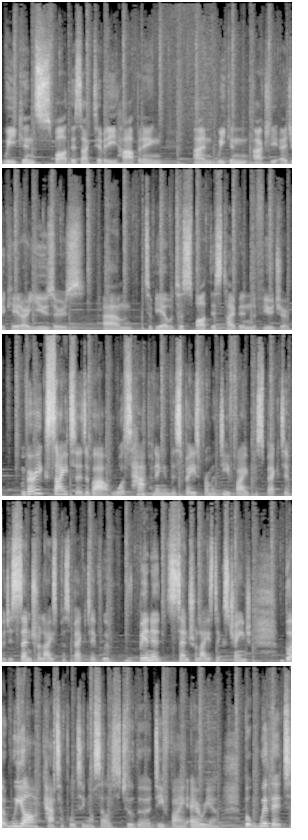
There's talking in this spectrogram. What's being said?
we can spot this activity happening and we can actually educate our users um, to be able to spot this type in the future. I'm very excited about what's happening in this space from a DeFi perspective, a decentralized perspective. We've been a centralized exchange, but we are catapulting ourselves to the DeFi area. But with it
